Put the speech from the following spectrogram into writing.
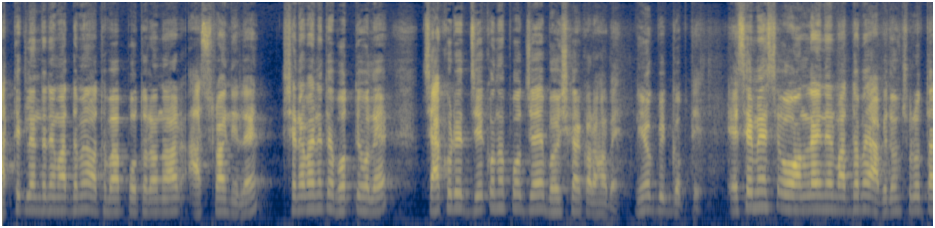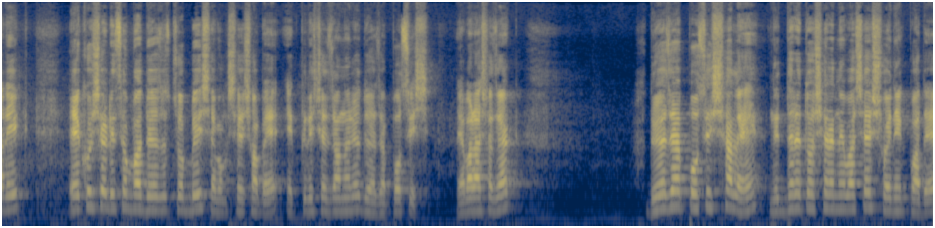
আর্থিক লেনদেনের মাধ্যমে অথবা প্রতারণার আশ্রয় নিলে সেনাবাহিনীতে ভর্তি হলে চাকুরির যে কোনো পর্যায়ে বহিষ্কার করা হবে। নিয়োগ বিজ্ঞপ্তি। এস এম এস ও অনলাইনের মাধ্যমে আবেদন শুরুর তারিখ একুশে ডিসেম্বর দুই হাজার চব্বিশ এবং শেষ হবে একত্রিশে জানুয়ারি দুই হাজার পঁচিশ। এবার আসা যাক। দুই হাজার পঁচিশ সালে নির্ধারিত সেনানিবাসে সৈনিক পদে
